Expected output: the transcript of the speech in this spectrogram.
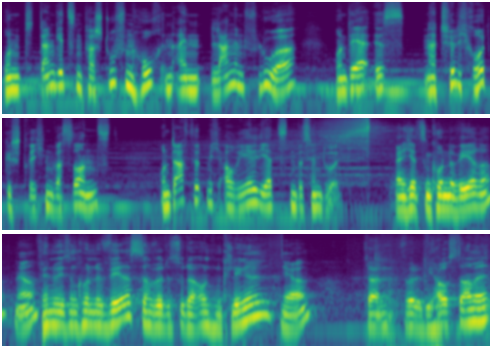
und dann geht es ein paar Stufen hoch in einen langen Flur und der ist natürlich rot gestrichen, was sonst. Und da führt mich Aurel jetzt ein bisschen durch. Wenn ich jetzt ein Kunde wäre, ja? Wenn du jetzt ein Kunde wärst, dann würdest du da unten klingeln. Ja. Dann würde die Hausdame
